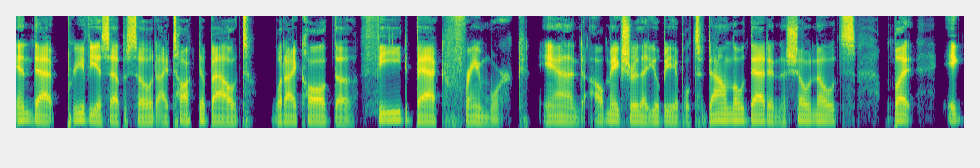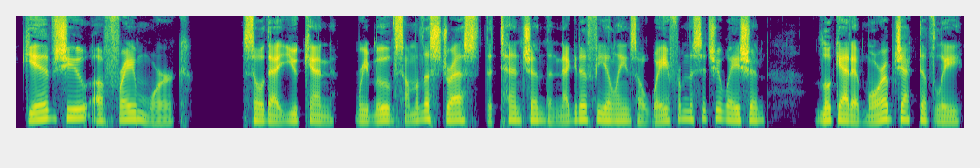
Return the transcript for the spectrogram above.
in that previous episode, I talked about what I call the feedback framework. And I'll make sure that you'll be able to download that in the show notes. But it gives you a framework so that you can remove some of the stress, the tension, the negative feelings away from the situation, look at it more objectively,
